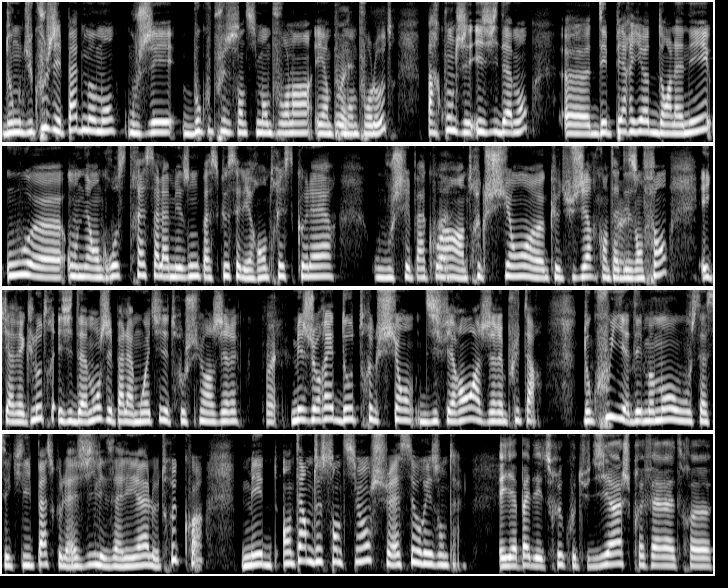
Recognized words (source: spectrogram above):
Donc du coup, j'ai pas de moment où j'ai beaucoup plus de sentiments pour l'un et un peu moins pour l'autre. Par contre, j'ai évidemment euh, des périodes dans l'année où euh, on est en gros stress à la maison parce que c'est les rentrées scolaires ou je sais pas quoi, un truc chiant euh, que tu gères quand tu as des enfants et qu'avec l'autre, évidemment, j'ai pas la moitié des trucs chiants à gérer. Mais j'aurai d'autres trucs chiants différents à gérer plus tard. Donc oui, il y a des moments où ça s'équilibre parce que la vie, les aléas, le truc quoi. Mais en termes de sentiments, je suis assez horizontale. Et il y a pas des trucs où tu dis ah, je préfère être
